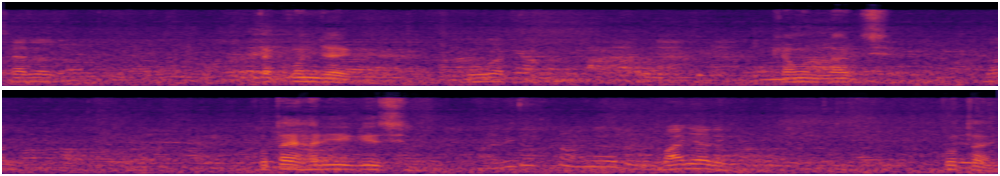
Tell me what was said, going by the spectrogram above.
স্যারের এটা কোন জায়গায় কেমন লাগছে? কোথায় হারিয়ে গিয়েছিল? বাজারে। কোথায়?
